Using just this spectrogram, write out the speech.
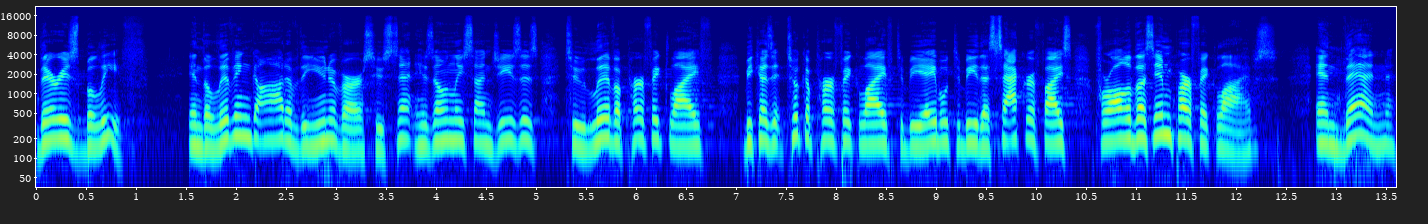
There is belief in the living God of the universe who sent his only son Jesus to live a perfect life because it took a perfect life to be able to be the sacrifice for all of us imperfect lives. And then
